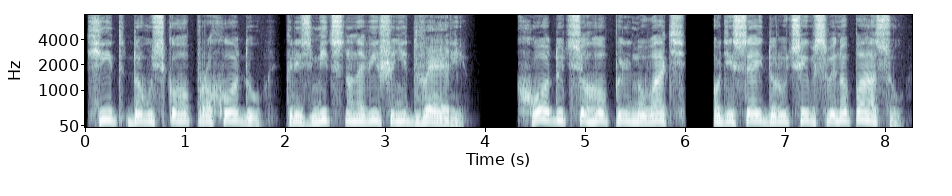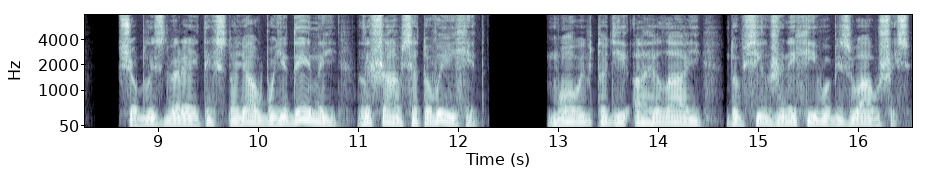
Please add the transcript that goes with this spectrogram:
хід до вузького проходу крізь міцно навішені двері. Ходу цього пильнувать Одісей доручив свинопасу, що близь дверей тих стояв, бо єдиний лишався то вихід. Мовив тоді Агелай, до всіх женихів обізвавшись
